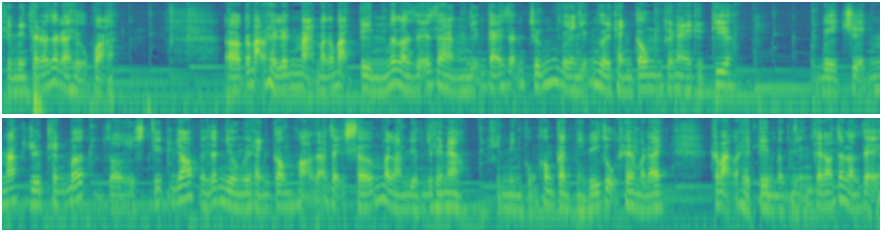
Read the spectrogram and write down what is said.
thì mình thấy nó rất là hiệu quả. À, các bạn có thể lên mạng mà các bạn tìm rất là dễ dàng những cái dẫn chứng về những người thành công thế này thế kia. Về chuyện Mark Zuckerberg rồi Steve Jobs rồi rất nhiều người thành công họ đã dậy sớm và làm việc như thế nào thì mình cũng không cần phải ví dụ thêm ở đây. Các bạn có thể tìm được những cái đó rất là dễ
